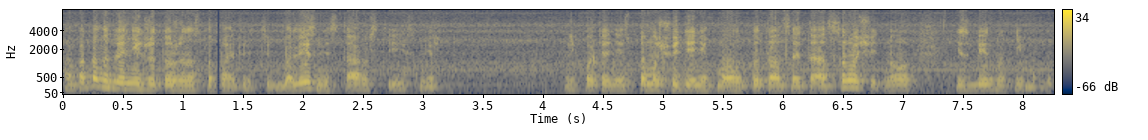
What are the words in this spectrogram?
А потом и для них же тоже наступают эти болезни, старости и смерть. И хоть они с помощью денег могут пытаться это отсрочить, но избегнуть не могут.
